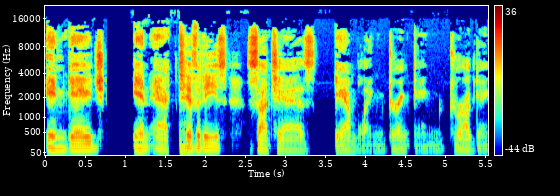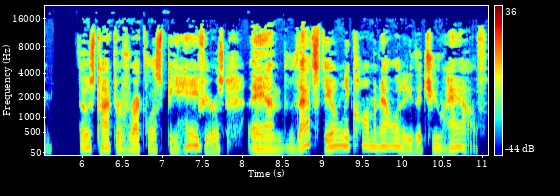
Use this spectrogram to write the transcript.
engage in activities such as gambling, drinking, drugging, those type of reckless behaviors, and that's the only commonality that you have.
